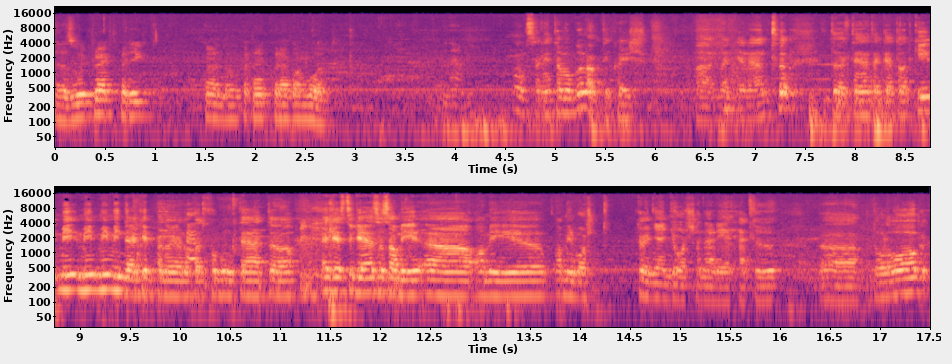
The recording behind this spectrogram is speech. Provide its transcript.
Ez az új projekt pedig olyan dolgokat, ami korábban volt. Nem, szerintem a Galaktika is már megjelent történeteket ad ki. Mi, mi, mi mindenképpen olyanokat fogunk, tehát uh, egyrészt ugye ez az, ami, uh, ami, ami most könnyen, gyorsan elérhető uh, dolog.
